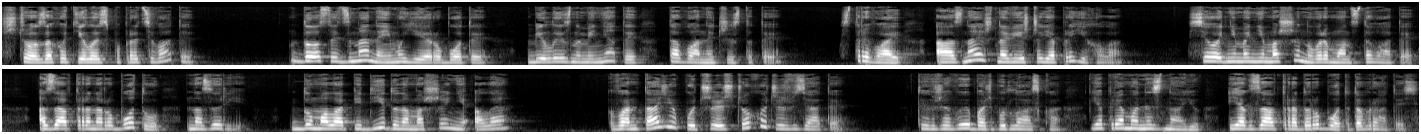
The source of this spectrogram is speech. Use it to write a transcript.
Що захотілось попрацювати? Досить з мене і моєї роботи білизну міняти та вани чистити. Стривай, а знаєш, навіщо я приїхала? Сьогодні мені машину в ремонт здавати, а завтра на роботу на зорі. Думала, під'їду на машині, але. Вантажівку чи що хочеш взяти? Ти вже вибач, будь ласка, я прямо не знаю, як завтра до роботи добратись.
